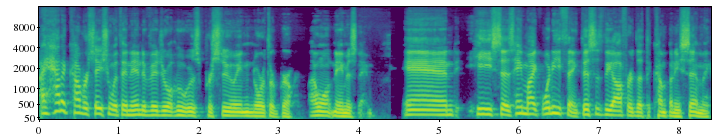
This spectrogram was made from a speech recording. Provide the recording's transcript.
I had a conversation with an individual who was pursuing Northrop Grumman. I won't name his name. And he says, Hey, Mike, what do you think? This is the offer that the company sent me.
